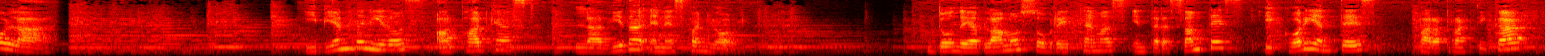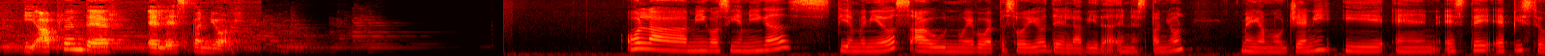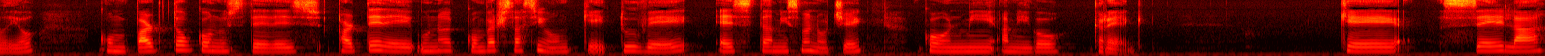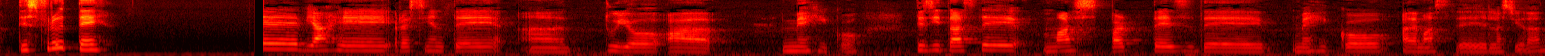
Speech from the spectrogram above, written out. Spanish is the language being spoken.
Hola y bienvenidos al podcast La vida en español, donde hablamos sobre temas interesantes y corrientes para practicar y aprender el español. Hola amigos y amigas, bienvenidos a un nuevo episodio de La vida en español. Me llamo Jenny y en este episodio comparto con ustedes parte de una conversación que tuve esta misma noche con mi amigo Greg. Que se la disfrute. Este viaje reciente ah, tuyo a México ¿Visitaste más partes de México además de la ciudad?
